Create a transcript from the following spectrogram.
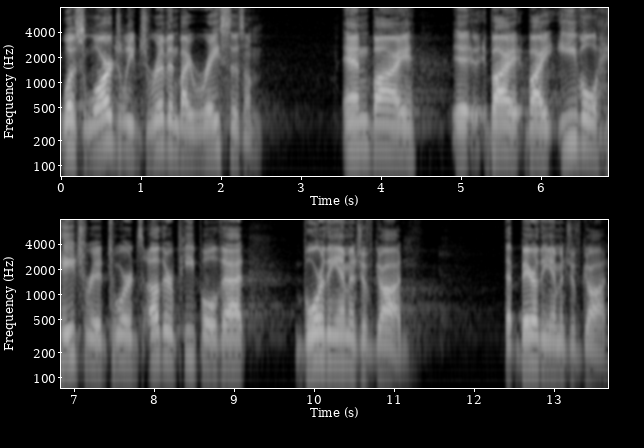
was largely driven by racism and by eh, by, by evil hatred towards other people that bore the image of God, that bear the image of God.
